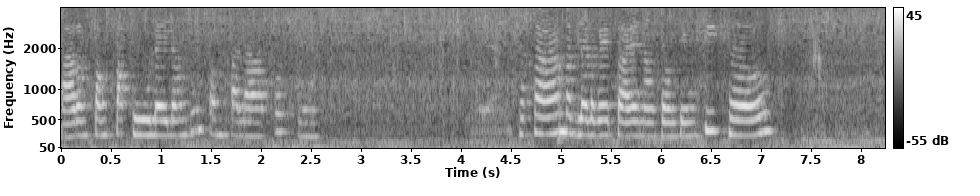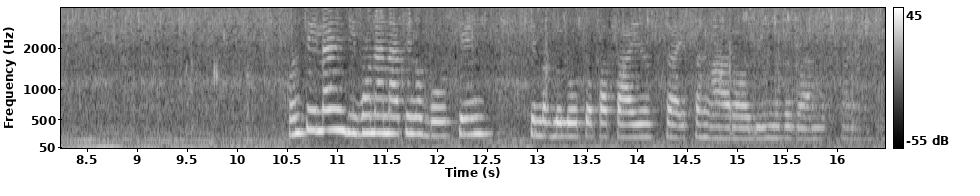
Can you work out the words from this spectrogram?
parang pangpakulay lang din, pampalapot eh. Ayan. Tsaka maglalagay tayo ng konting pickles. Konti lang, hindi muna natin ubusin. Kasi magluluto pa tayo sa isang araw din magagamit pa natin.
